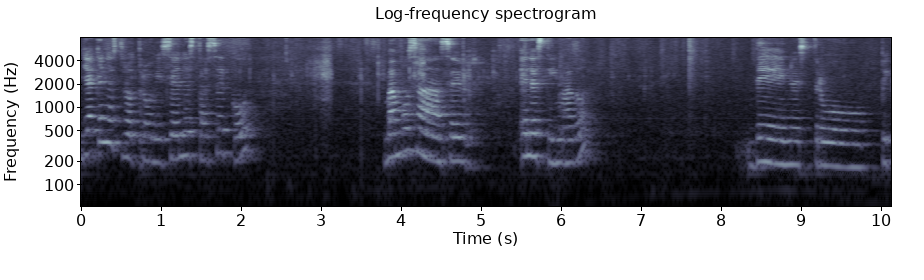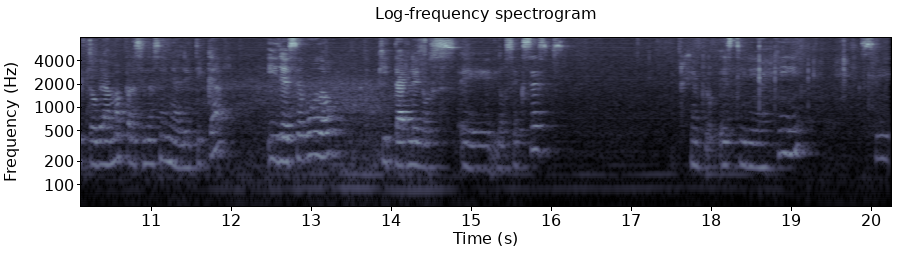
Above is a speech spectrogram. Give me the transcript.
ya que nuestro trobicel está seco vamos a hacer el estimado de nuestro pictograma para hacer la señalética y de ese modo quitarle los, eh, los excesos por ejemplo, este iría aquí ¿sí?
